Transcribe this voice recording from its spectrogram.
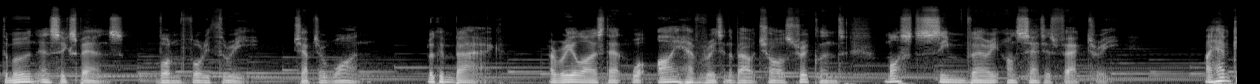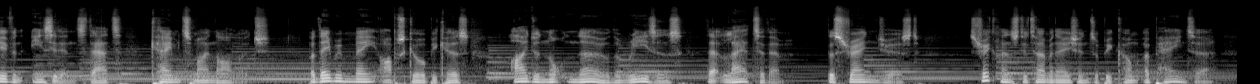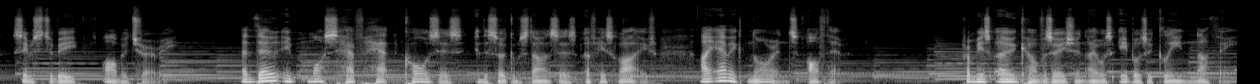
The Moon and Sixpence, Volume 43, Chapter 1. Looking back, I realized that what I have written about Charles Strickland must seem very unsatisfactory. I have given incidents that came to my knowledge, but they remain obscure because I do not know the reasons that led to them. The strangest, Strickland's determination to become a painter seems to be arbitrary. And though it must have had causes in the circumstances of his life, I am ignorant of them. From his own conversation, I was able to glean nothing.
